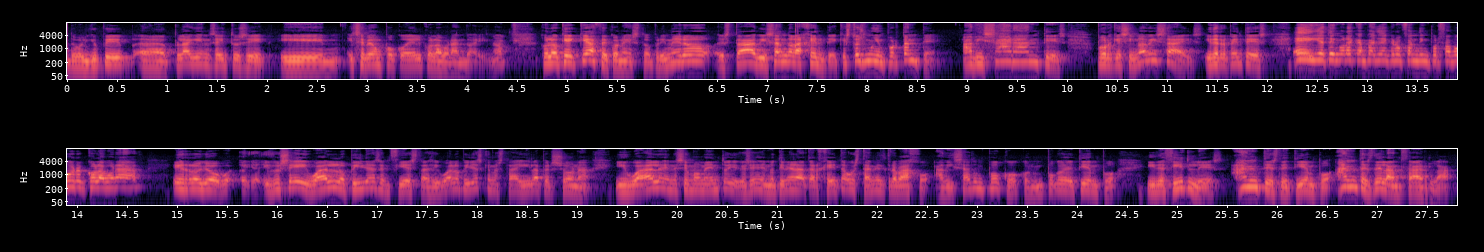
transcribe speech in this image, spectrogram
3. WP uh, Plugins A to Z y, y, se ve un poco él colaborando ahí, ¿no? Con lo que, ¿qué hace con esto? Primero está avisando a la gente, que esto es muy importante, avisar antes, porque si no avisáis y de repente es, hey, ya tengo la campaña de crowdfunding, por favor, colaborad, Es rollo, yo qué sé, igual lo pillas en fiestas, igual lo pillas que no está ahí la persona, igual en ese momento, yo qué sé, no tiene la tarjeta o está en el trabajo. Avisad un poco, con un poco de tiempo, y decidles antes de tiempo, antes de lanzarla,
